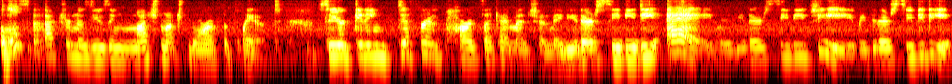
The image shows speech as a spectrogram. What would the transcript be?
Full spectrum is using much much more of the plant so you're getting different parts, like I mentioned. Maybe there's CBDA, maybe there's CBG, maybe there's CBD.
